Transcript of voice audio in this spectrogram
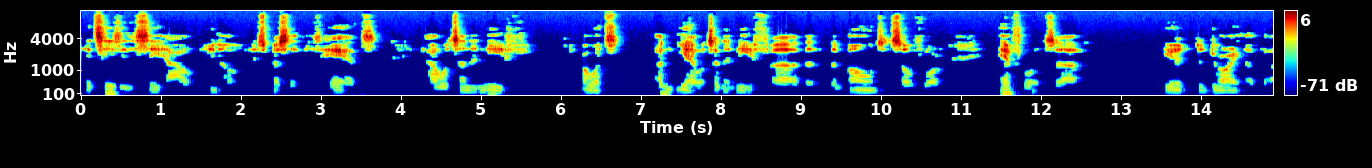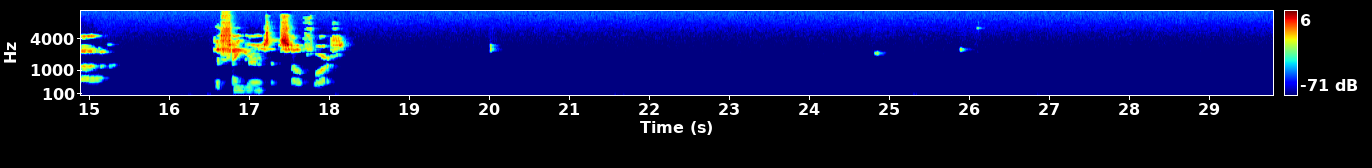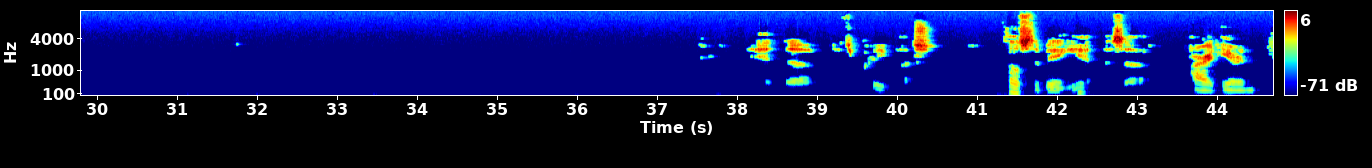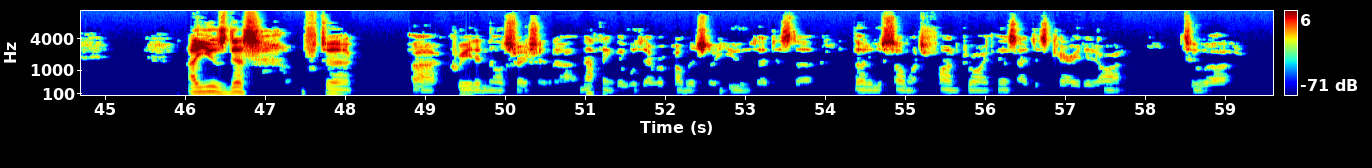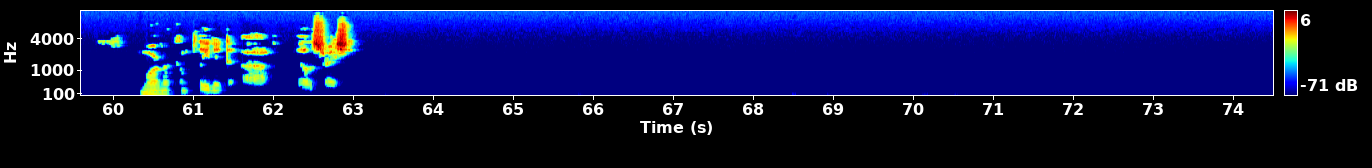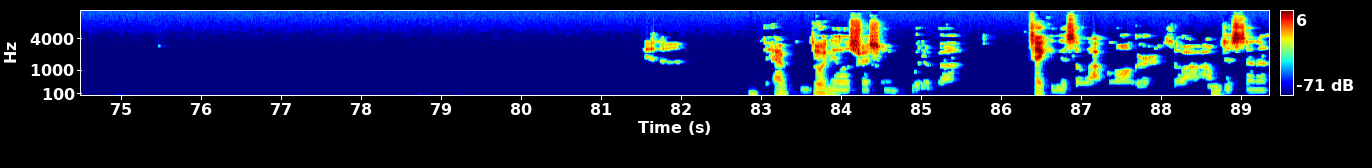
It's easy to see how, you know, especially these hands, how what's underneath, or what's, un, yeah, what's underneath uh, the, the bones and so forth influence uh, your, the drawing of uh, the fingers and so forth. Uh, it's pretty much close to being it. This uh, part here, and I use this to uh, created an illustration. Uh, nothing that was ever published or used. I just uh, thought it was so much fun drawing this. I just carried it on to uh, more of a completed illustration. Have doing the illustration would have uh, taken this a lot longer. So I'm just gonna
